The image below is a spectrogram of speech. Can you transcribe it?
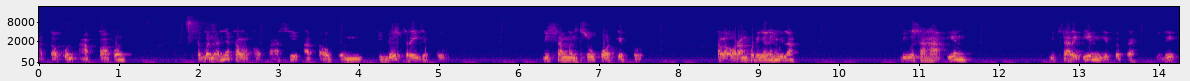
ataupun apa pun sebenarnya kalau koperasi ataupun industri gitu bisa mensupport gitu. Kalau orang kuningannya bilang diusahain, dicariin gitu teh. Jadi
